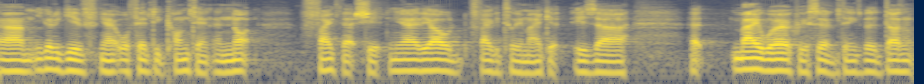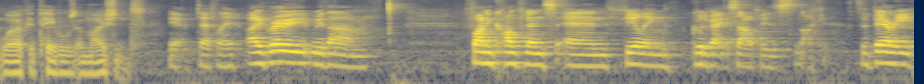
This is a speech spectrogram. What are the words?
Um, you got to give you know authentic content and not fake that shit. You know the old fake it till you make it is uh, may work with certain things, but it doesn't work with people's emotions. Yeah, definitely. I agree with um, finding confidence and feeling good about yourself is like it's a very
